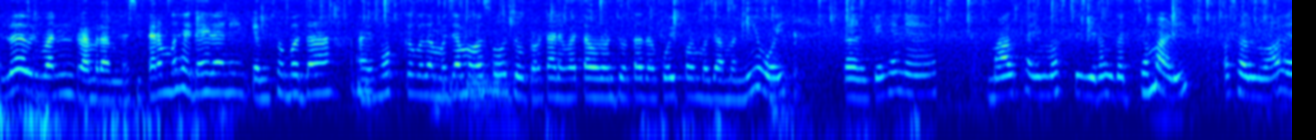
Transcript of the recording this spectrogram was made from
હેલો એવરીવન રામ રામ ને સીતારામ બહે ડાયરાની. કેમ છો બધા? આઈ હોપ કે બધા મજામાં હશો. જો કે અટાણે વાતાવરણ જોતા હતા, કોઈ પણ મજામાં નહીં હોય. કારણ કે હે ને માવઠાઈ મસ્ત એવી રંગત જમાડી. અસલનું આવે,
